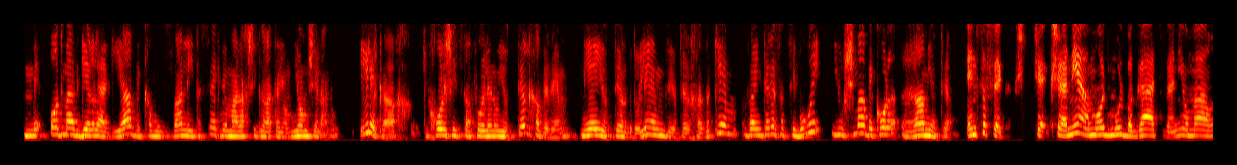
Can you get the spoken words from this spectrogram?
מאוד מאתגר להגיע וכמובן להתעסק במהלך שגרת היומיום שלנו. אי לכך, ככל שיצטרפו אלינו יותר חברים, נהיה יותר גדולים ויותר חזקים, והאינטרס הציבורי יושמע בקול רם יותר. אין ספק. כש, כשאני אעמוד מול בג"ץ ואני אומר,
